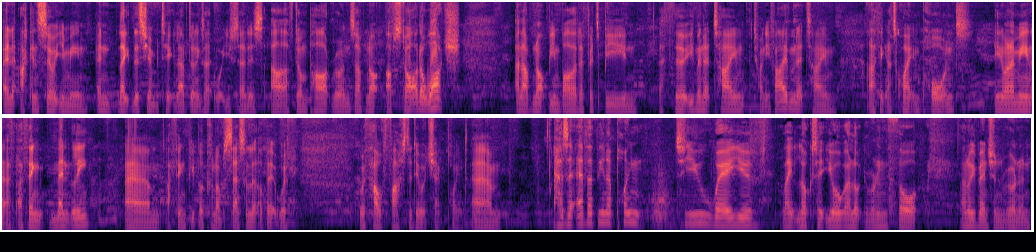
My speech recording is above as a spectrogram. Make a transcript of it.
and I can see what you mean. And like this year in particular, I've done exactly what you said. Is I've done park runs. I've not. I've started a watch, and I've not been bothered if it's been a 30 minute time, a 25 minute time. And I think that's quite important. You know what I mean? I, I think mentally, um, I think people can obsess a little bit with with how fast to do a checkpoint. Um, has there ever been a point to you where you've like looked at yoga, looked at running, and thought? I know you've mentioned running,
